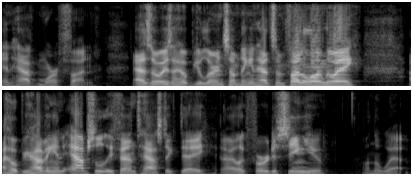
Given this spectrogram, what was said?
and have more fun. As always, I hope you learned something and had some fun along the way. I hope you're having an absolutely fantastic day, and I look forward to seeing you on the web.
